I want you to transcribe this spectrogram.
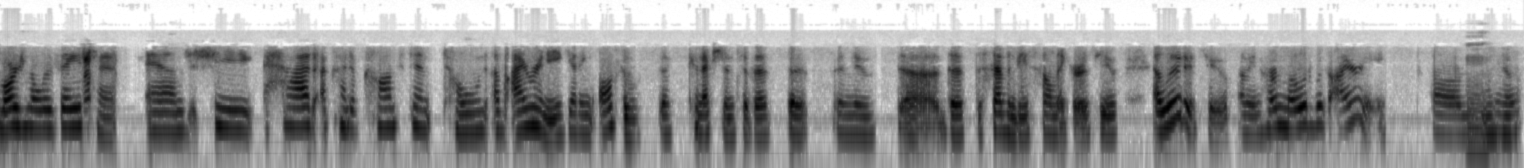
marginalization. And she had a kind of constant tone of irony, getting also the connection to the, the, the new uh, the the 70s filmmakers you alluded to. I mean, her mode was irony. Um, Mm. You know,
